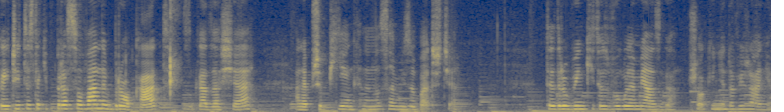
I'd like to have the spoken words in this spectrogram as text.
Okej, czyli to jest taki prasowany brokat, zgadza się, ale przepiękny, no sami zobaczcie. Te drobinki to jest w ogóle miazga. Szok i niedowierzanie.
